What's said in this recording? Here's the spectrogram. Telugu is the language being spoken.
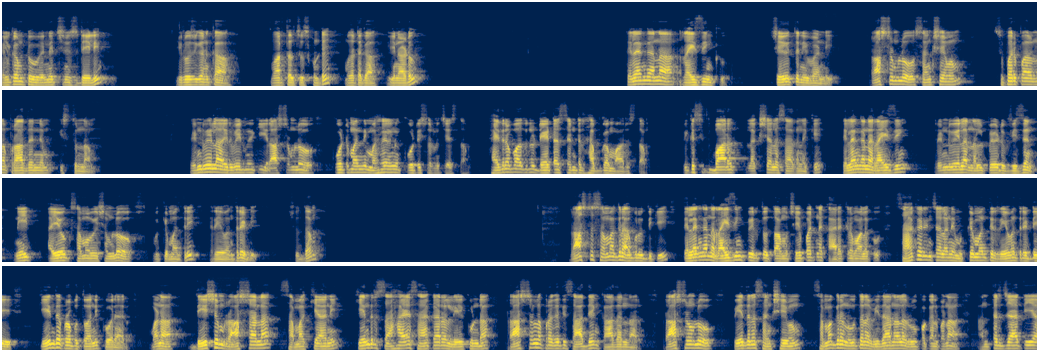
Welcome to NH news daily. ఈరోజు కనుక వార్తలు చూసుకుంటే మొదటగా ఈనాడు తెలంగాణ రైజింగ్కు చేయూతనివ్వండి. రాష్ట్రంలో సంక్షేమం సుపరిపాలన ప్రాధాన్యం ఇస్తున్నాం. రెండు వేల ఇరవై ఎనిమిదికి రాష్ట్రంలో కోటి మంది మహిళలను కోటీశ్వరులు చేస్తాం. హైదరాబాద్ను డేటా సెంటర్ హబ్గా మారుస్తాం. వికసిత్ భారత్ లక్ష్యాల సాధనకే తెలంగాణ రైజింగ్ రెండు వేల నలభై ఏడు విజన్ నీట్ ఆయోగ్ సమావేశంలో ముఖ్యమంత్రి రేవంత్ రెడ్డి. చూద్దాం. రాష్ట్ర సమగ్ర అభివృద్ధికి తెలంగాణ రైజింగ్ పేరుతో తాము చేపట్టిన కార్యక్రమాలకు సహకరించాలని ముఖ్యమంత్రి రేవంత్ రెడ్డి కేంద్ర ప్రభుత్వాన్ని కోరారు. మన దేశం రాష్ట్రాల సమాఖ్య అని కేంద్ర సహాయ సహకారం లేకుండా రాష్ట్రాల ప్రగతి సాధ్యం కాదన్నారు. రాష్ట్రంలో పేదల సంక్షేమం సమగ్ర నూతన విధానాల రూపకల్పన అంతర్జాతీయ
